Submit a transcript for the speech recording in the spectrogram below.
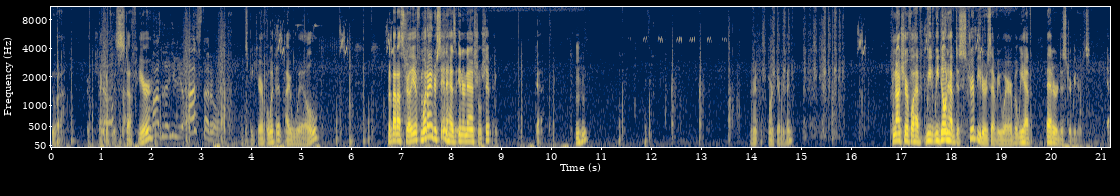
Do a check of stuff here. Let's be careful with it. I will. What about Australia? From what I understand, it has international shipping. Yeah. Mm-hmm. All right, let's mark everything. I'm not sure if we'll have... We, we don't have distributors everywhere, but we have better distributors. Yeah.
